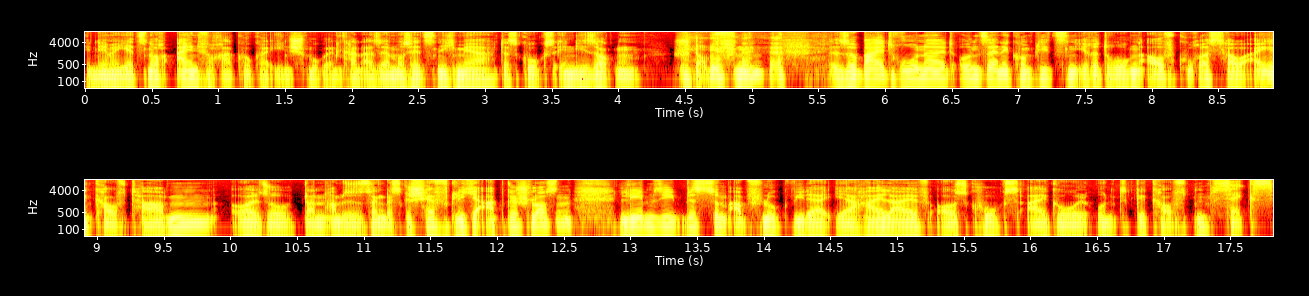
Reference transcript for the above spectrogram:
in dem er jetzt noch einfacher Kokain schmuggeln kann. Also er muss jetzt nicht mehr das Koks in die Socken stopfen. Sobald Ronald und seine Komplizen ihre Drogen auf Curacao eingekauft haben, also dann haben sie sozusagen das Geschäftliche abgeschlossen, leben sie bis zum Abflug wieder ihr Highlife aus Koks, Alkohol und gekauftem Sex.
